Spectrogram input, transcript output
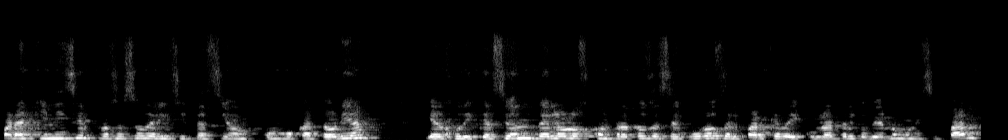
para que inicie el proceso de licitación, convocatoria y adjudicación de los contratos de seguros del parque vehicular del gobierno municipal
